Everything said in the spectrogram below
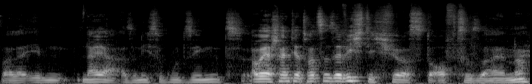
weil er eben, naja, also nicht so gut singt. Aber er scheint ja trotzdem sehr wichtig für das Dorf zu sein. Ne?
